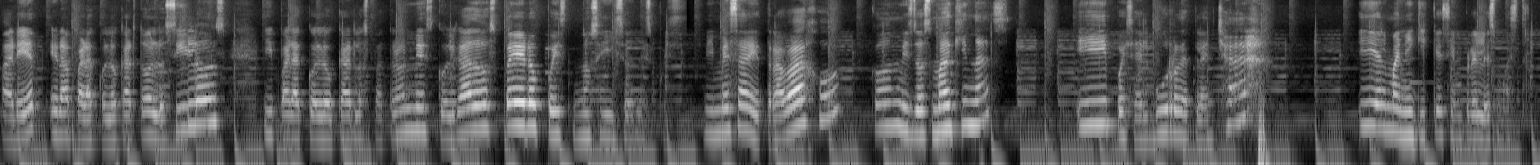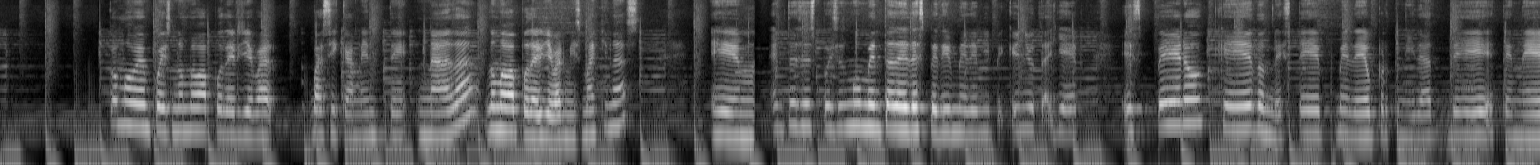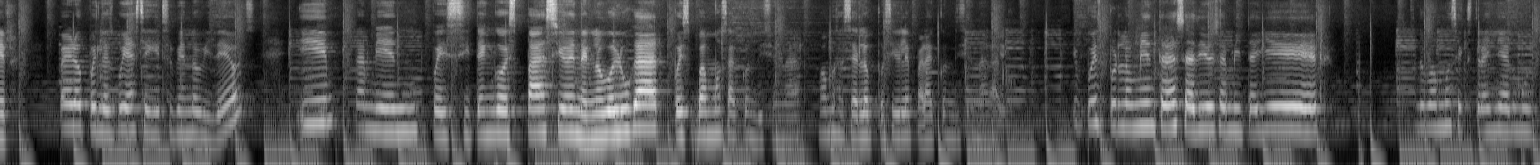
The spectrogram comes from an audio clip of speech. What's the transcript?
pared era para colocar todos los hilos y para colocar los patrones colgados, pero pues no se hizo después. Mi mesa de trabajo con mis dos máquinas y pues el burro de planchar y el maniquí que siempre les muestro. Como ven, pues no me va a poder llevar básicamente nada, no me va a poder llevar mis máquinas. Em, entonces, pues es momento de despedirme de mi pequeño taller. Espero que donde esté me dé oportunidad de tener, pero pues les voy a seguir subiendo videos y también pues si tengo espacio en el nuevo lugar, pues vamos a acondicionar, vamos a hacer lo posible para acondicionar algo. Y pues por lo mientras, adiós a mi taller. Lo vamos a extrañar mucho.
